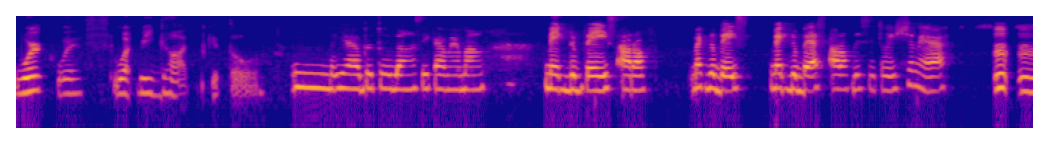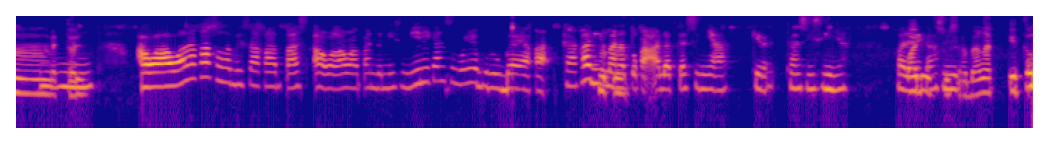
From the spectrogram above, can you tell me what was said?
work with what we got gitu. Hmm, ya betul banget sih Kak, memang make the best out of make the best make the best out of the situation ya. Mm-mm, betul. Hmm. Awal-awalnya kak kalau misalkan pas awal-awal pandemi sendiri kan semuanya berubah ya kak. Kakak gimana tuh kak adaptasinya, kira transisinya? Kalau Waduh, sendiri. susah banget. Itu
